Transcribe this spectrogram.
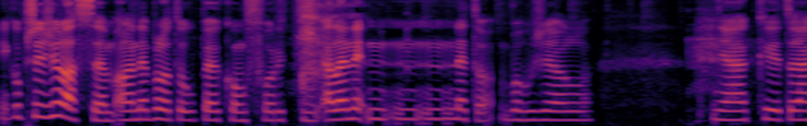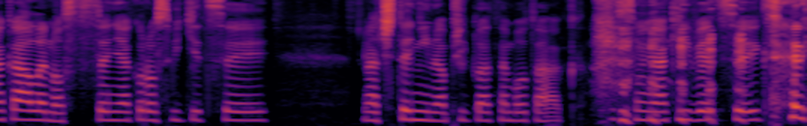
Jako přežila jsem, ale nebylo to úplně komfortní. Ale ne, ne to, bohužel nějak, je to nějaká lenost, stejně jako rozsvítit si na čtení například nebo tak. To jsou nějaké věci, které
